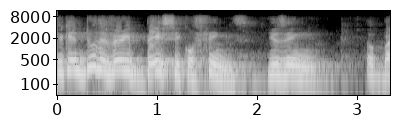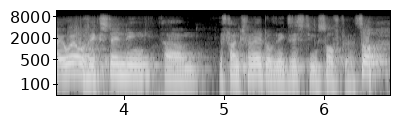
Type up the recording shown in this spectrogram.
you can do the very basic of things using, uh, by way of extending um, the functionality of existing software. So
